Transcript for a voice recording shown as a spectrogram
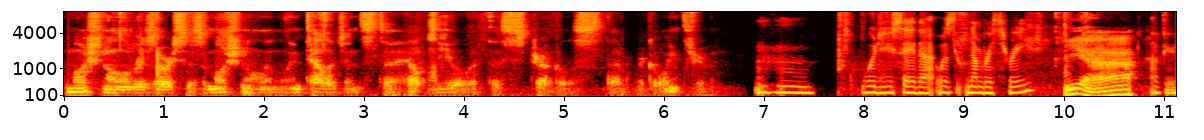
emotional resources, emotional intelligence to help deal with the struggles that we're going through. Mm-hmm. Would you say that was number three? Yeah. Of your.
